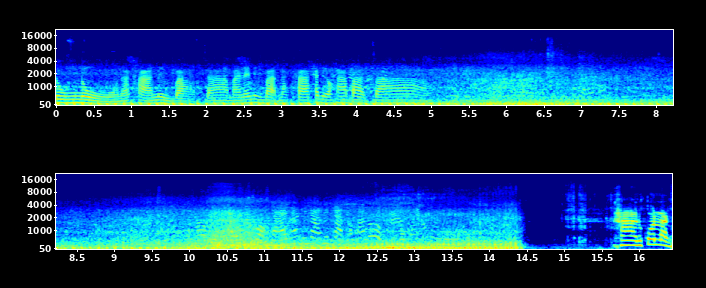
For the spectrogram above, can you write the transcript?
ลุงหนูนะคะหนึ่งบาทจ้าไม้ละหนึ่งบาทนะคะข้าวเหนียวห้าบาทจ้าค่ะทุกคนหลัง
